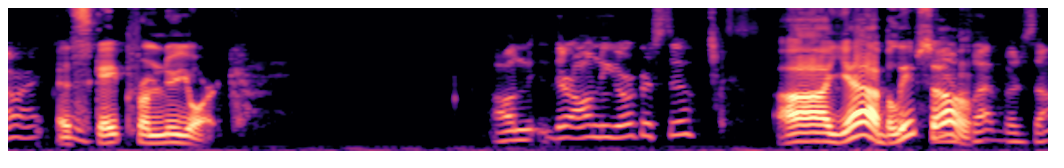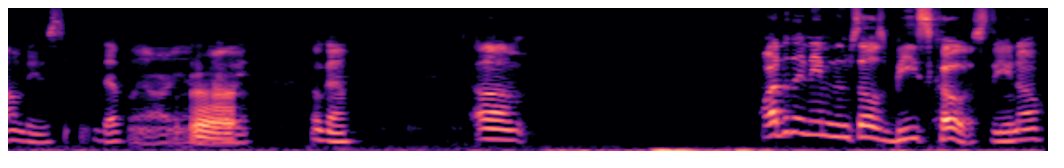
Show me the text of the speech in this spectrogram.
All right. Cool. Escape from New York. All they're all New Yorkers too. Uh, yeah, I believe so. Yeah, Flatbush Zombies definitely are. Yeah, Uh. Joey. Okay. Um. Why do they name themselves Beast Coast? Do you know?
